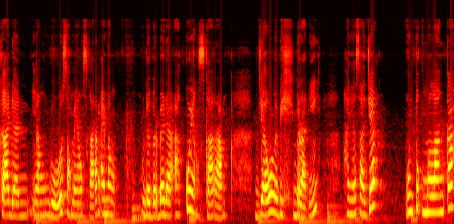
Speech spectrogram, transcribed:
keadaan yang dulu sama yang sekarang emang udah berbeda. Aku yang sekarang jauh lebih berani hanya saja untuk melangkah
